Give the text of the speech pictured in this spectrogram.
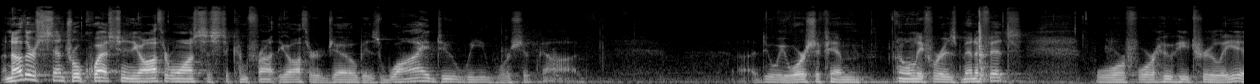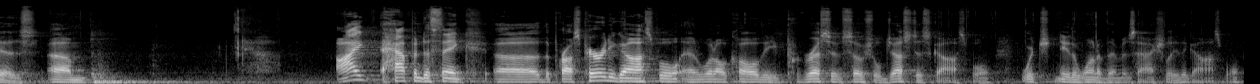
Another central question the author wants us to confront, the author of Job, is why do we worship God? Uh, do we worship Him only for His benefits? or for who he truly is. Um, I happen to think uh, the prosperity gospel and what I'll call the progressive social justice gospel, which neither one of them is actually the gospel,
